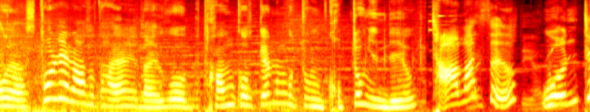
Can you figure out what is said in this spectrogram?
어야 스토리라서 다행이다 이거 다음 거 깨는 거 좀 걱정인데요 잡았어요? 원체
